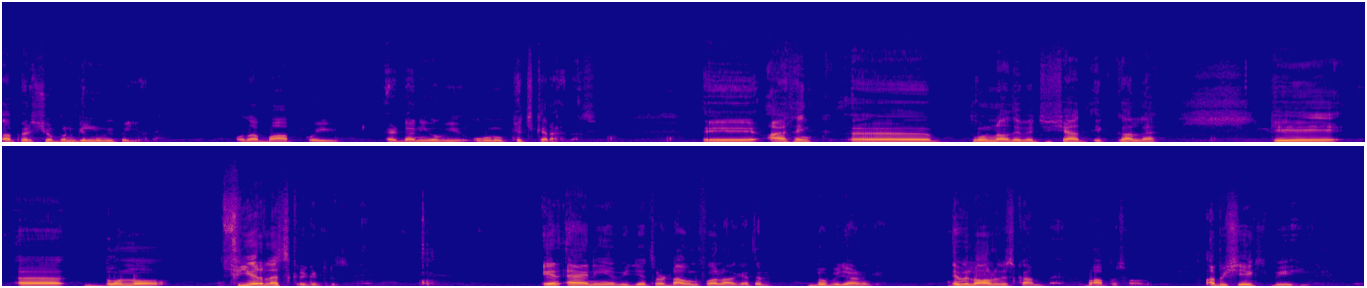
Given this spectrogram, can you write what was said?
ਤਾਂ ਫਿਰ ਸ਼ੁਭਨ ਗਿੱਲ ਨੂੰ ਵੀ ਪਈਆਂ ਨੇ। ਉਹਦਾ ਬਾਪ ਕੋਈ ਐਡਾ ਨਹੀਂ, ਉਹ ਵੀ ਉਹਨੂੰ ਖਿੱਚ ਕੇ ਰੱਖਦਾ ਸੀ। ਤੇ ਆਈ ਥਿੰਕ ਦੋਨਾਂ ਦੇ ਵਿੱਚ ਸ਼ਾਇਦ ਇੱਕ ਗੱਲ ਹੈ ਕਿ ਦੋਨੋਂ ਫੀਅਰਲੈਸ ਕ੍ਰਿਕਟਰਸ ਨੇ। ਇਹ ਐ ਨਹੀਂ ਹੈ ਵੀ ਜੇ ਤੁਹਾਡਾ ਡਾਊਨਫਾਲ ਆ ਗਿਆ ਤਾਂ ਡੁੱਬ ਜਾਣਗੇ। ਦੇ ਵਿਲ ਆਲਵੇਸ ਕਮ ਬੈਕ ਵਾਪਸ ਆਉਣਗੇ। ਅਭਿਸ਼ੇਕ ਵੀ ਇਹੀ ਹੈ।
